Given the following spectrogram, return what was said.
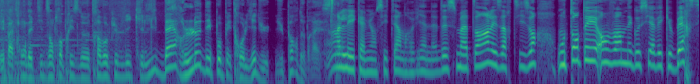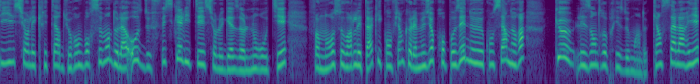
Les patrons des petites entreprises de travaux publics libèrent le dépôt pétrolier du, port de Brest. Les camions citernes reviennent dès ce matin. Les artisans ont tenté en vain de négocier avec Bercy sur les critères du remboursement de la hausse de fiscalité sur le gazole non routier, fin de non-recevoir de l'État qui confirme que la mesure proposée ne concernera que les entreprises de moins de 15 salariés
